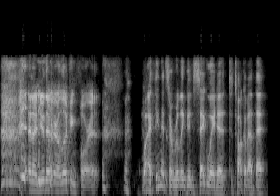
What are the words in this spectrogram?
and I knew that they were looking for it. well, I think that's a really good segue to to talk about that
